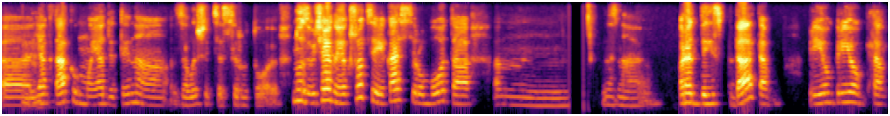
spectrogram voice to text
Е. Як так моя дитина залишиться сиротою? Ну, звичайно, якщо це якась робота, ем, не знаю, радист, да, там. Прийом, прийом, там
